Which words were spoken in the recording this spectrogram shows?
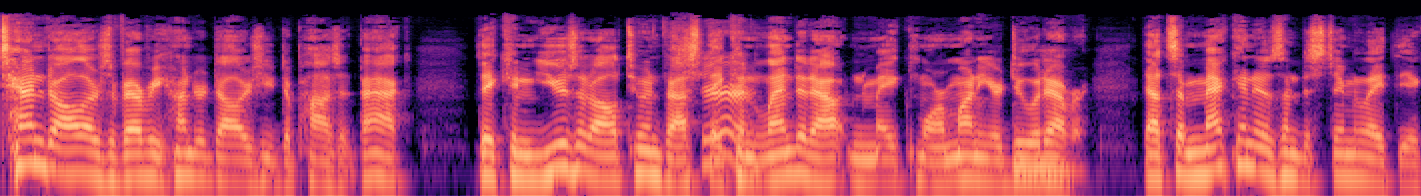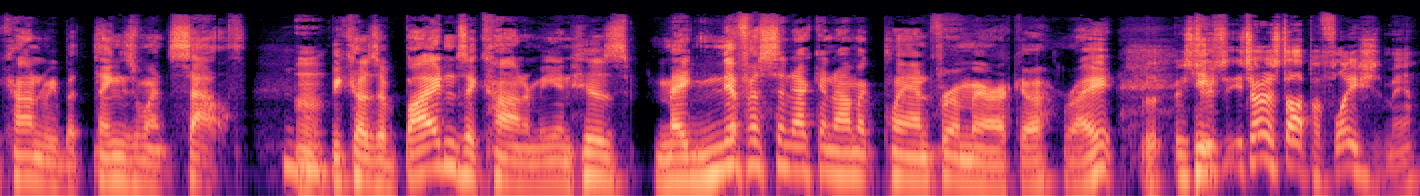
ten dollars of every hundred dollars you deposit back, they can use it all to invest. They can lend it out and make more money or do Mhm. whatever. That's a mechanism to stimulate the economy, but things went south Mhm. because of Biden's economy and his magnificent economic plan for America, right? He's, He- he's trying to stop inflation, man.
